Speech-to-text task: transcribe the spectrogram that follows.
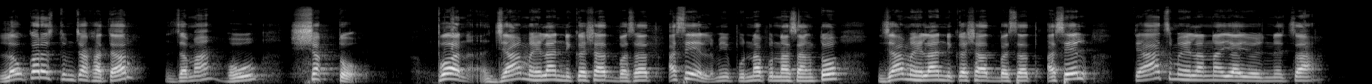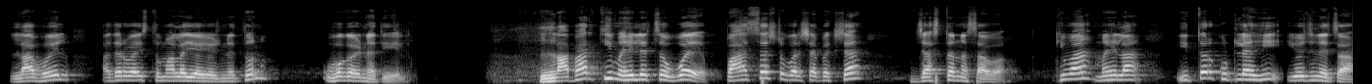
लवकरच तुमच्या खात्यावर जमा होऊ शकतो. पण ज्या महिला निकषात बसत असेल मी पुन्हा पुन्हा सांगतो ज्या महिला निकषात बसत असेल त्याच महिलांना या योजनेचा लाभ होईल. अदरवाईज तुम्हाला या योजनेतून वगळण्यात येईल. लाभार्थी महिलेचं वय पासष्ट वर्षापेक्षा जास्त नसावं. किंवा महिला इतर कुठल्याही योजनेचा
